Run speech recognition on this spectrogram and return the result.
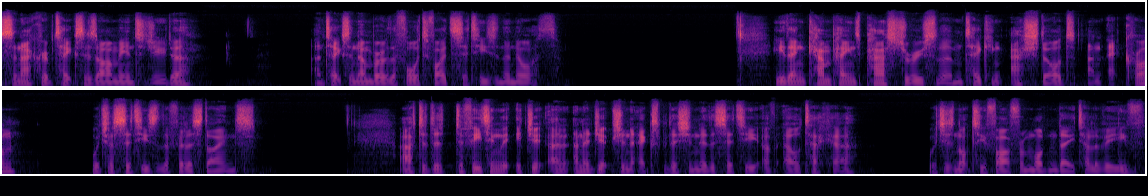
Sennacherib takes his army into Judah and takes a number of the fortified cities in the north. He then campaigns past Jerusalem, taking Ashdod and Ekron, which are cities of the Philistines. After de- defeating the, an Egyptian expedition near the city of Eltekeh, which is not too far from modern day Tel Aviv,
